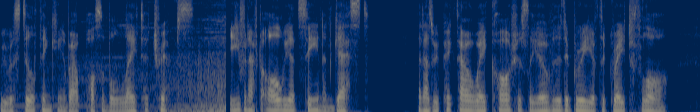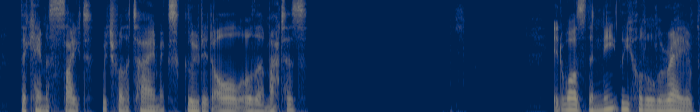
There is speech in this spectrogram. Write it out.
we were still thinking about possible later trips, even after all we had seen and guessed. Then, as we picked our way cautiously over the debris of the great floor, there came a sight which for the time excluded all other matters. It was the neatly huddled array of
